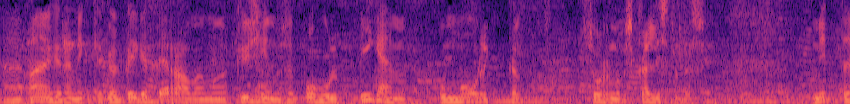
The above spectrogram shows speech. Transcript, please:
Äh, ajakirjanikega kõige teravama küsimuse puhul pigem humoorikalt surnuks kallistades. mitte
